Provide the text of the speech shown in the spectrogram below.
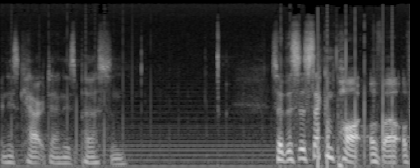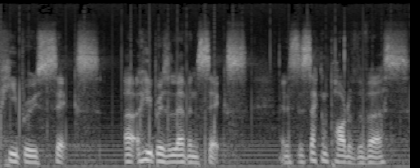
and his character and his person. So this is the second part of, uh, of Hebrews 6, uh, Hebrews 11, 6. And it's the second part of the verse,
